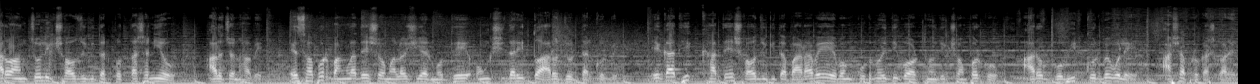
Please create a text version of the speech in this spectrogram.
আরও আঞ্চলিক সহযোগিতার প্রত্যাশা নিয়েও আলোচনা হবে। এ সফর বাংলাদেশ ও মালয়েশিয়ার মধ্যে অংশীদারিত্ব আরও জোরদার করবে। একাধিক খাতে সহযোগিতা বাড়াবে এবং কূটনৈতিক ও অর্থনৈতিক সম্পর্ক আরও গভীর করবে বলে আশা প্রকাশ করেন।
